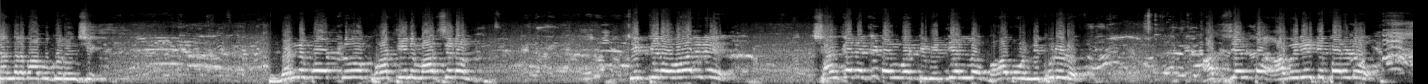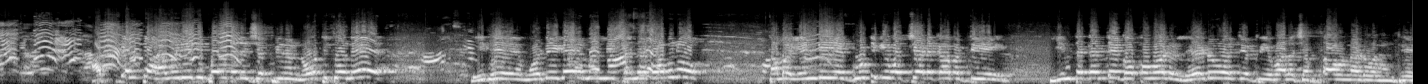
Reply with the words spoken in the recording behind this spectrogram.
చంద్రబాబు గురించి వెన్నుపోట్లు పార్టీని మార్చడం తిట్టిన వారిని శంకరెక్కడం వంటి విద్యల్లో బాబు నిపుణుడు. అత్యంత అవినీతి పరుడు. అత్యంత అవినీతి పరుడని చెప్పిన నోటితోనే ఇదే మోడీ గారు మళ్ళీ చంద్రబాబును తమ ఎన్డీఏ గూటికి వచ్చాడు కాబట్టి ఇంతకంటే గొప్పవాడు లేడు అని చెప్పి ఇవాళ చెప్తా ఉన్నాడు అని అంటే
